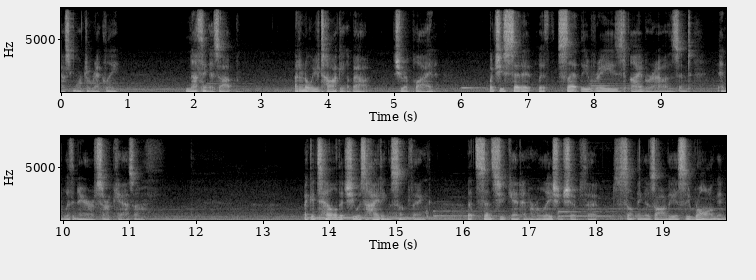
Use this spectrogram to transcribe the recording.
asked more directly. Nothing is up. I don't know what you're talking about, she replied, but she said it with slightly raised eyebrows and, and with an air of sarcasm. I could tell that she was hiding something, that sense you get in a relationship that something is obviously wrong and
